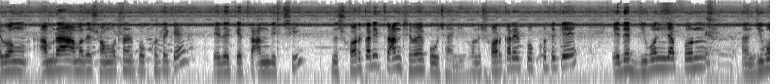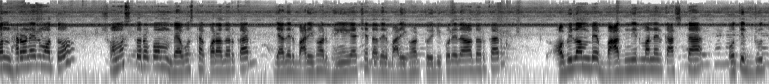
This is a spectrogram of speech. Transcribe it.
এবং আমরা আমাদের সংগঠনের পক্ষ থেকে এদেরকে ত্রাণ দিচ্ছি। কিন্তু সরকারি ত্রাণ সেভাবে পৌঁছায়নি। ফলে সরকারের পক্ষ থেকে এদের জীবনযাপন জীবন ধারণের মতো সমস্ত রকম ব্যবস্থা করা দরকার। যাদের বাড়িঘর ভেঙে গেছে, তাদের বাড়িঘর তৈরি করে দেওয়া দরকার। অবিলম্বে বাঁধ নির্মাণের কাজটা অতি দ্রুত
